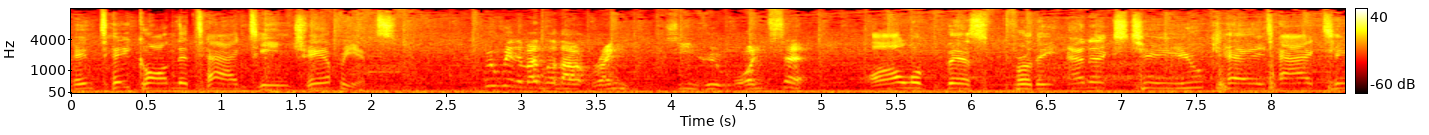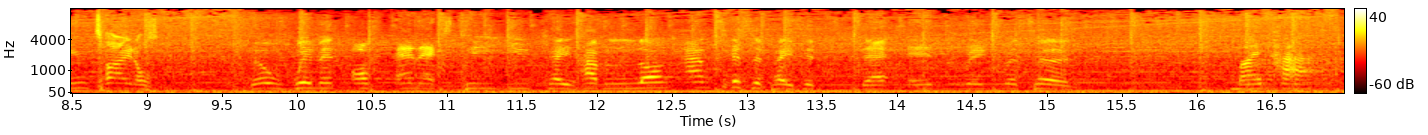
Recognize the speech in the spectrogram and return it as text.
and take on the tag team champions? We'll be in the middle of that ring, see who wants it. All of this for the NXT UK tag team titles. The women of NXT UK have long anticipated their in-ring return. My path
